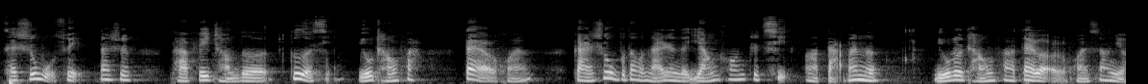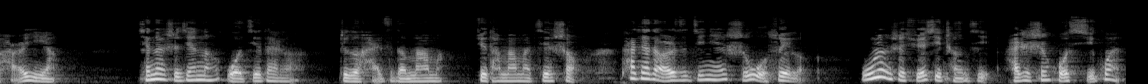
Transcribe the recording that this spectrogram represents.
才十五岁，但是他非常的个性，留长发，戴耳环，感受不到男人的阳刚之气啊，打扮呢留了长发，戴了耳环，像女孩一样。前段时间呢，我接待了这个孩子的妈妈。据他妈妈介绍，他家的儿子今年十五岁了，无论是学习成绩还是生活习惯，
